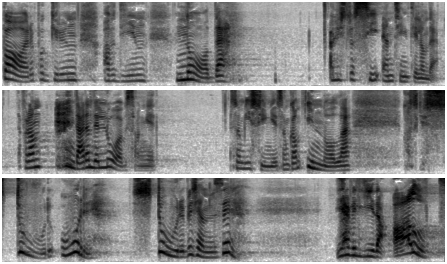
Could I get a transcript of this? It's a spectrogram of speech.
Bare på grunn av din nåde. Jeg har lyst til å si en ting til om det. For han, Det er en del lovsanger som vi synger, som kan inneholde ganske store ord. Store bekjennelser. Jeg vil gi deg alt.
